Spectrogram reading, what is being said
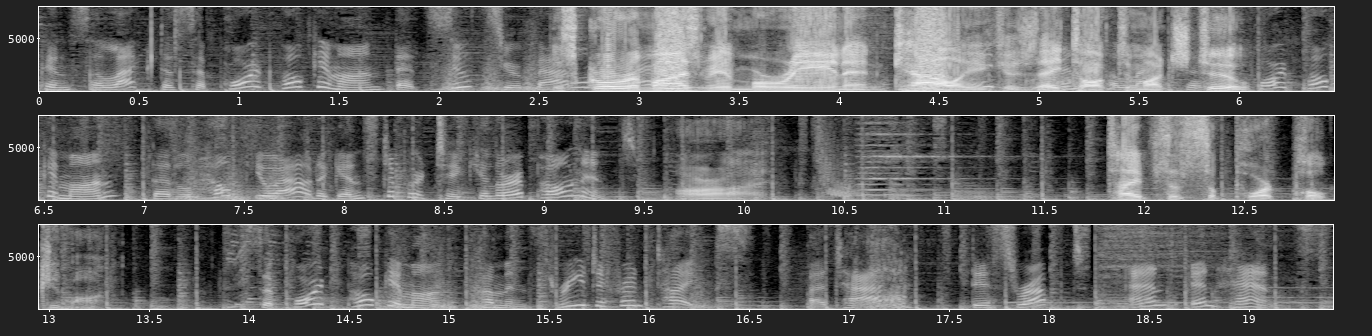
Can select a support Pokemon that suits your battle This girl reminds me of Marie and Callie because they talk too much too. Support Pokemon that'll help you out against a particular opponent. Alright. Types of support Pokemon. Support Pokemon come in three different types Attack, Disrupt, and Enhance.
